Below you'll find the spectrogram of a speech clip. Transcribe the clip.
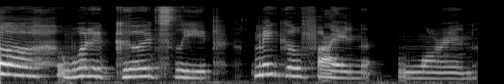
Oh, what a good sleep. Let me go find Lauren.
